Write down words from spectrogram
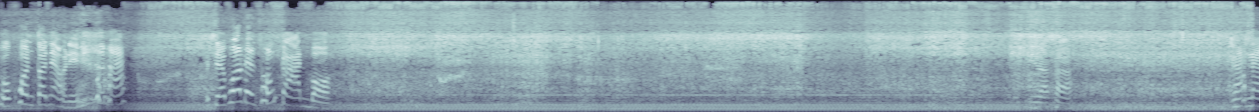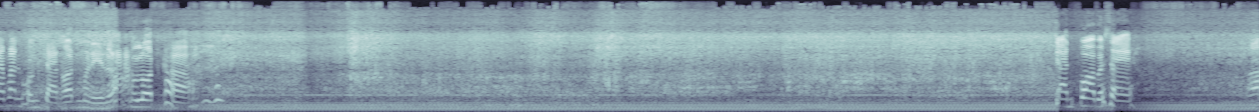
ทุกคนตัวแนวนี้เสียว่าเล่นสงการบ่นี่แหละค่ะ งานในบ้านคนจานออดมือนี้ล้างรถค่ะจานปอไปใส่อะ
